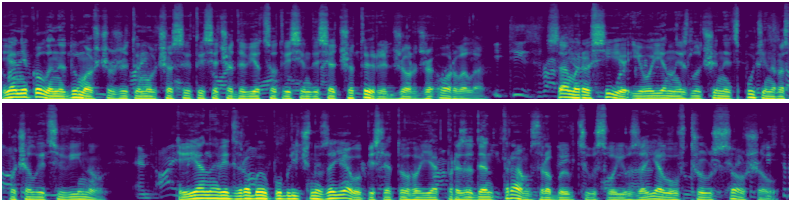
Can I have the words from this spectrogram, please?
Я ніколи не думав, що житиму в часи 1984 Джорджа Орвела. Саме Росія і воєнний злочинець Путін розпочали цю війну. І я навіть зробив публічну заяву після того, як президент Трамп зробив цю свою заяву в Truth Social.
